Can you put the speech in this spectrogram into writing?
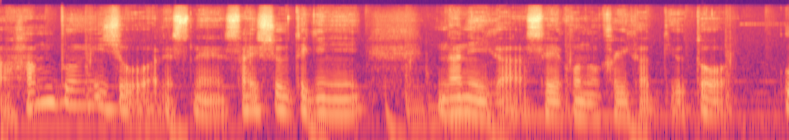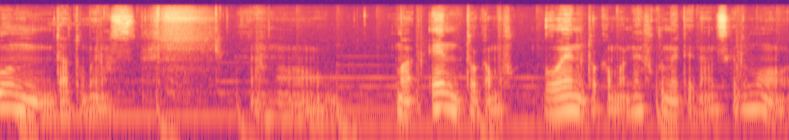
あ半分以上はですね最終的に何が成功の鍵かっていうと運だと思います。あのまあ、縁とかもご縁とかもね含めてなんですけども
